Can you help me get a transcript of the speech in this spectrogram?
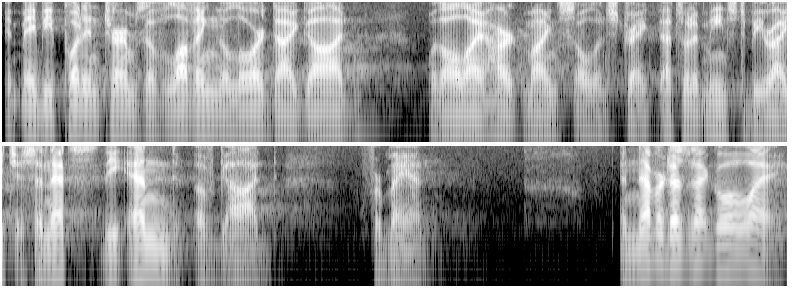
it may be put in terms of loving the Lord thy God with all thy heart, mind, soul, and strength. That's what it means to be righteous. And that's the end of God for man. And never does that go away.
